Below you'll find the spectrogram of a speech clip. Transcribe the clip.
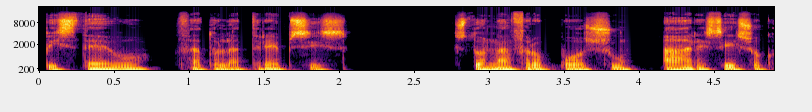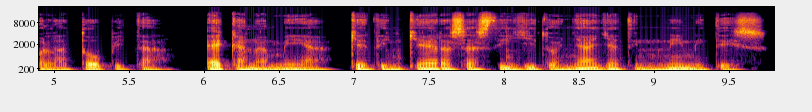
Πιστεύω θα το λατρέψεις. Στον άνθρωπό σου άρεσε η σοκολατόπιτα. Έκανα μία και την κέρασα στην γειτονιά για την μνήμη της.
